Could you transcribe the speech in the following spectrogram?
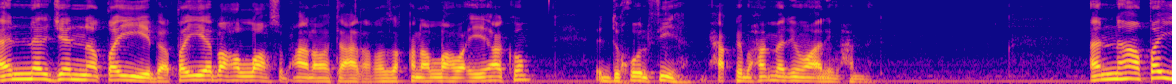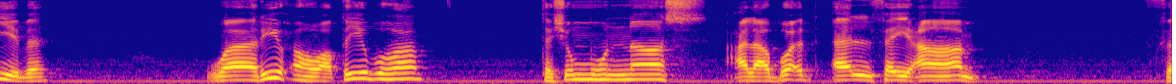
أن الجنة طيبة طيبها الله سبحانه وتعالى. رزقنا الله وإياكم الدخول فيها بحق محمد وآل محمد. أنها طيبة وريحها وطيبها تشمه الناس على بعد ألفي عام. ف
